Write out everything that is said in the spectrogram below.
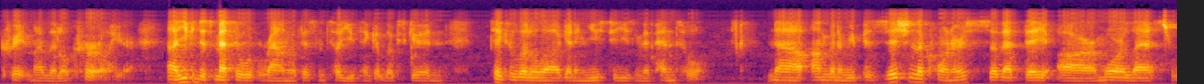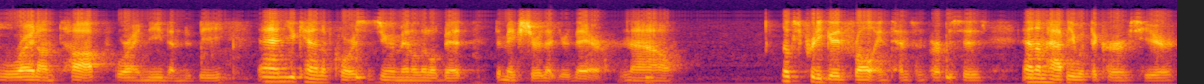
create my little curl here. Uh, you can just mess around with this until you think it looks good. And takes a little uh, getting used to using the pen tool. Now I'm going to reposition the corners so that they are more or less right on top where I need them to be. And you can, of course, zoom in a little bit to make sure that you're there. Now, looks pretty good for all intents and purposes. And I'm happy with the curves here.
